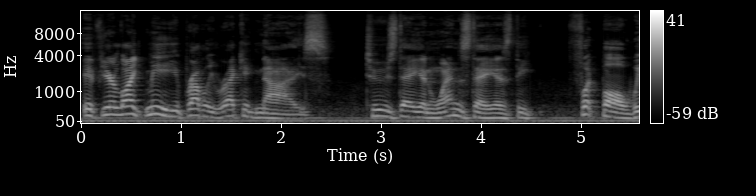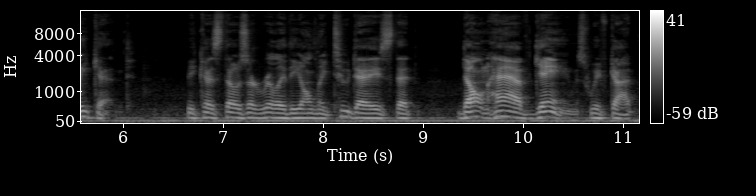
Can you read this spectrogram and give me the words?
If you're like me, you probably recognize Tuesday and Wednesday as the football weekend because those are really the only two days that don't have games. We've got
